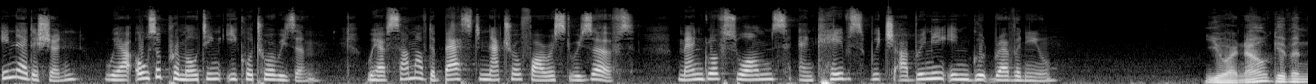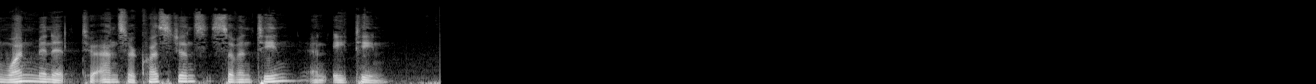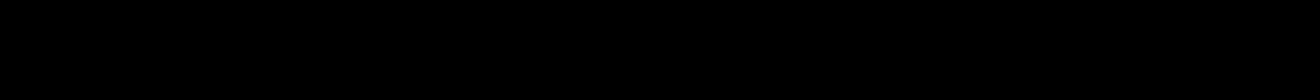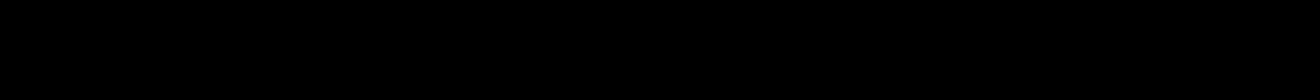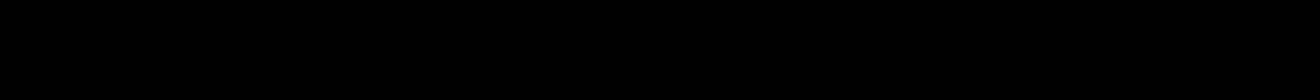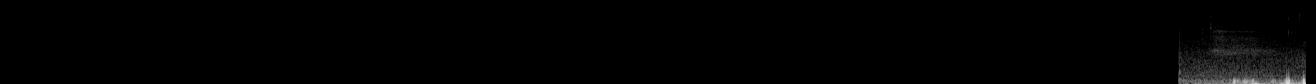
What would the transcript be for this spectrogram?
In addition, we are also promoting ecotourism. We have some of the best natural forest reserves, mangrove swamps, and caves which are bringing in good revenue. You are now given one minute to answer questions 17 and 18.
